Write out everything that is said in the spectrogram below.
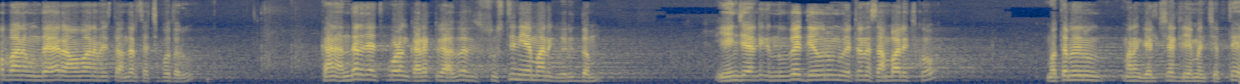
రామబాణం ఉందా? రామబాణం వేస్తే అందరు చచ్చిపోతారు. కానీ అందరు చచ్చిపోవడం కరెక్ట్ కాదు. అది సృష్టి నియమానికి విరుద్ధం. ఏం చేయాలంటే నువ్వే దేవుని నువ్వు ఎట్లన్నా సంభాలించుకో. మొత్తం మీద మనం గెలిచినట్టు చేయమని చెప్తే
